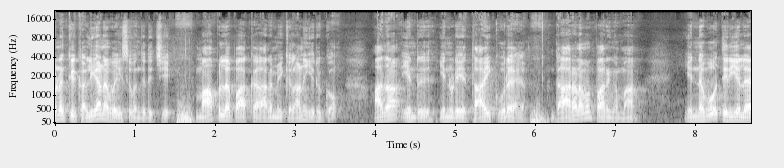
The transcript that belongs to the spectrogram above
உனக்கு கல்யாண வயசு வந்துடுச்சு. மாப்பிள்ளை பார்க்க ஆரம்பிக்கலான்னு இருக்கோம். அதான் என்று என்னுடைய தாய் கூற தாராளமாக பாருங்கம்மா. என்னவோ தெரியலை.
